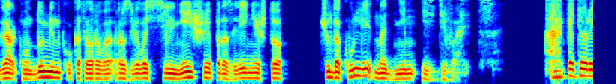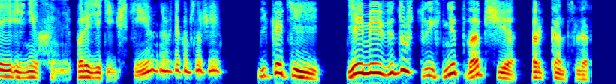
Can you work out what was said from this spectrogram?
гаркнул Думинг, у которого развелось сильнейшее подозрение, что чудакули над ним издевается. — А которые из них паразитические в таком случае? — И какие? Я имею в виду, что их нет вообще, арканцлер.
